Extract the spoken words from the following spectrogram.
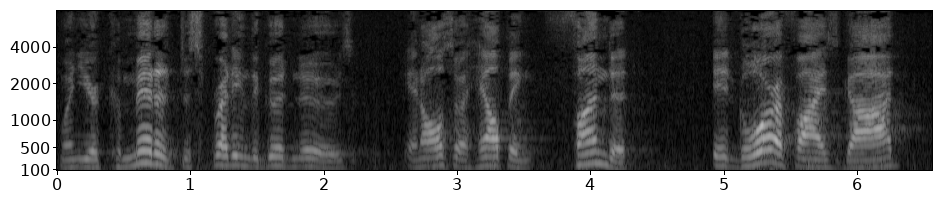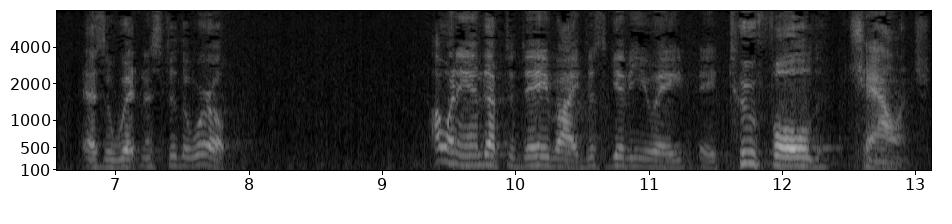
when you're committed to spreading the good news and also helping fund it, it glorifies God as a witness to the world. I want to end up today by just giving you a, a twofold challenge.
